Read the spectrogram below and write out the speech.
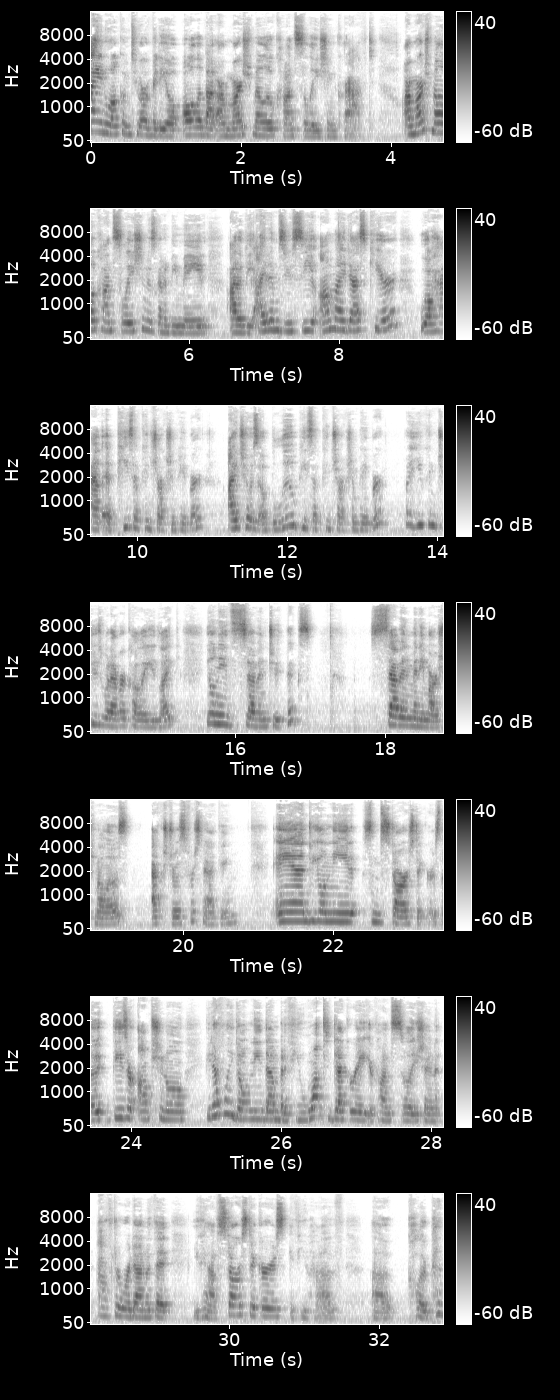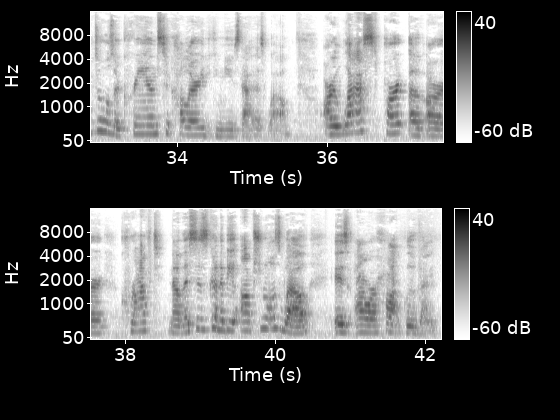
Hi and welcome to our video all about our marshmallow constellation craft. Our marshmallow constellation is going to be made out of the items you see on my desk here. We'll have a piece of construction paper. I chose a blue piece of construction paper, but you can choose whatever color you'd like. You'll need seven toothpicks, seven mini marshmallows, extras for snacking, and you'll need some star stickers. These are optional. You definitely don't need them, but if you want to decorate your constellation after we're done with it, you can have star stickers. If you have uh, colored pencils or crayons to color, you can use that as well. Our last part of our craft, now this is going to be optional as well, is our hot glue gun.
